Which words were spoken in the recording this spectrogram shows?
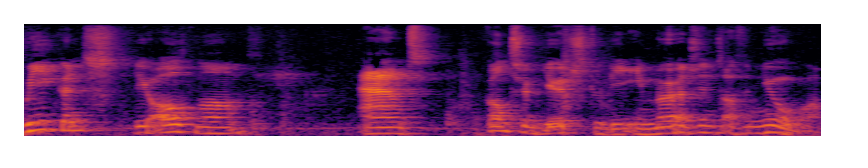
weakens the old norm and contributes to the emergence of a new one.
